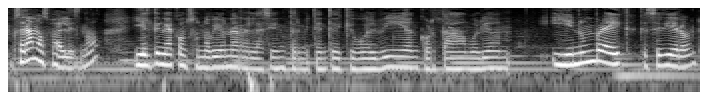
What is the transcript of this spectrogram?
pues éramos vales, ¿no? Y él tenía con su novia una relación intermitente de que volvían, cortaban, volvían. Y en un break que se dieron,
